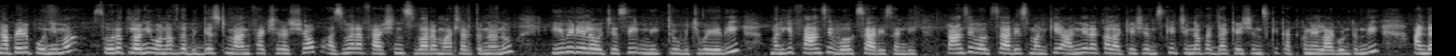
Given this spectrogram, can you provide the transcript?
నా పేరు పూర్ణిమ. సూరత్లోని one of the biggest manufacturer shop Ajmera Fashions ద్వారా మాట్లాడుతున్నాను. ఈ వీడియోలో వచ్చేసి మీకు చూపించబోయేది మనకి ఫ్యాన్సీ వర్క్ శారీస్ అండి. ఫ్యాన్సీ వర్క్ శారీస్ మనకి అన్ని రకాల అకేషన్స్కి చిన్న పెద్ద అకేషన్స్కి కట్టుకునేలాగా ఉంటుంది. అండ్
